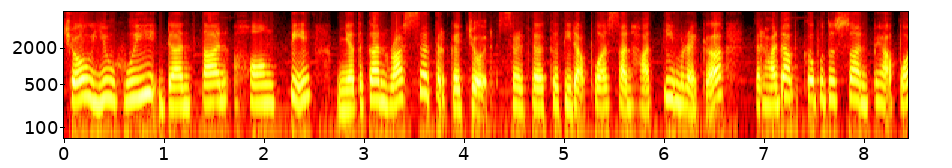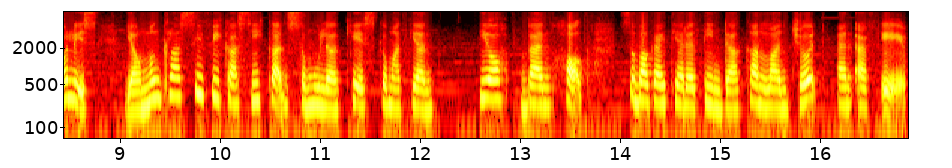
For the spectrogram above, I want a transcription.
Chow Yu Hui dan Tan Hong Pin menyatakan rasa terkejut serta ketidakpuasan hati mereka terhadap keputusan pihak polis yang mengklasifikasikan semula kes kematian Tioh Bang Hok sebagai tiada tindakan lanjut NFA.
